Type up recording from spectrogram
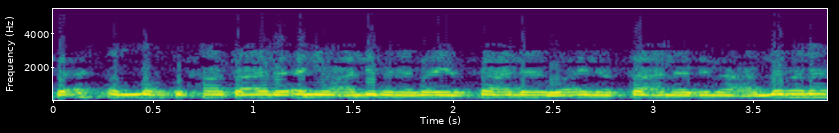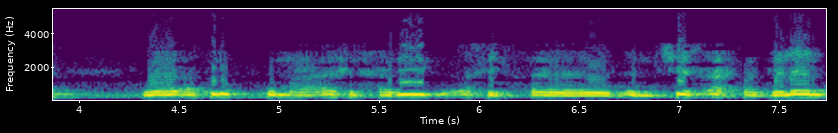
فأسأل الله سبحانه وتعالى أن يعلمنا ما ينفعنا وأن ينفعنا بما علمنا. وأترككم مع أخي الحبيب أخي الشيخ أحمد جلال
